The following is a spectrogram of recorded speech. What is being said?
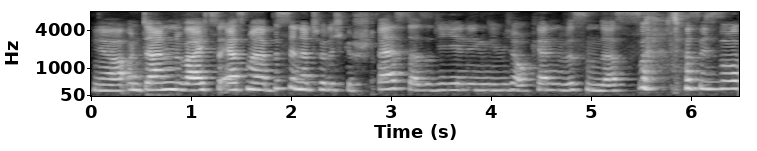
Ja, und dann war ich zuerst mal ein bisschen natürlich gestresst. Also diejenigen, die mich auch kennen, wissen, dass, dass ich so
